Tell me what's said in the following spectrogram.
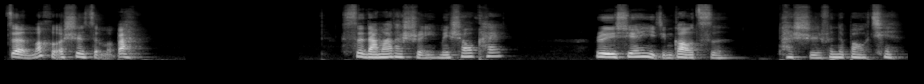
怎么合适怎么办。四大妈的水没烧开，瑞轩已经告辞，他十分的抱歉，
